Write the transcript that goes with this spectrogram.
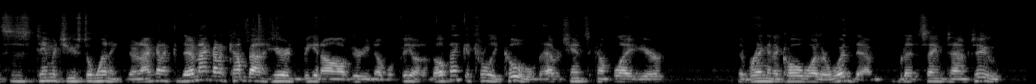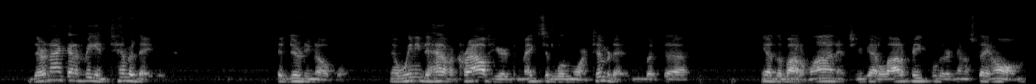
This is a team that's used to winning. They're not gonna they're not gonna come down here and be in all of Dudy Noble Field. They'll think it's really cool to have a chance to come play here they're bringing the cold weather with them, but at the same time, too, they're not going to be intimidated at Dudy Noble. Now, we need to have a crowd here that makes it a little more intimidating, but, uh, you know, the bottom line is you've got a lot of people that are going to stay home.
